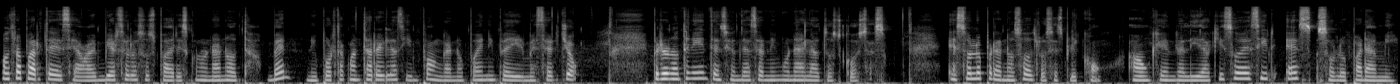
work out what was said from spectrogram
Otra parte deseaba enviárselo a sus padres con una nota. Ven, no importa cuántas reglas impongan, no pueden impedirme ser yo. Pero no tenía intención de hacer ninguna de las dos cosas. Es solo para nosotros, explicó, aunque en realidad quiso decir es solo para mí.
